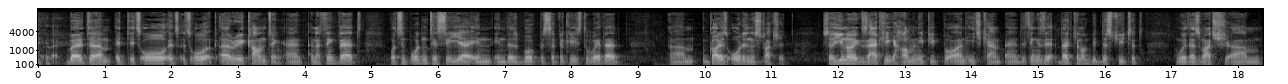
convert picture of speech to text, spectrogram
but um, it, it's all it's it's all a recounting, and and I think that what's important to see here in in this book specifically is the way that um, God is ordered and structured. So you know exactly how many people are in each camp, and the thing is that that cannot be disputed with as much um,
